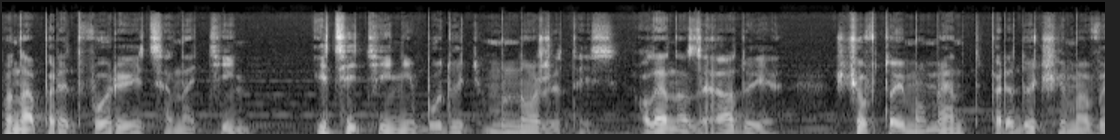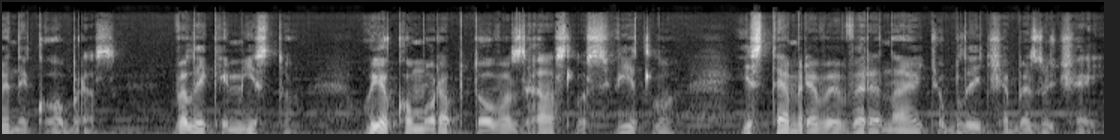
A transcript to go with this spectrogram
вона перетворюється на тінь, і ці тіні будуть множитись. Олена згадує, що в той момент перед очима виник образ велике місто, у якому раптово згасло світло, і з темряви виринають обличчя без очей.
